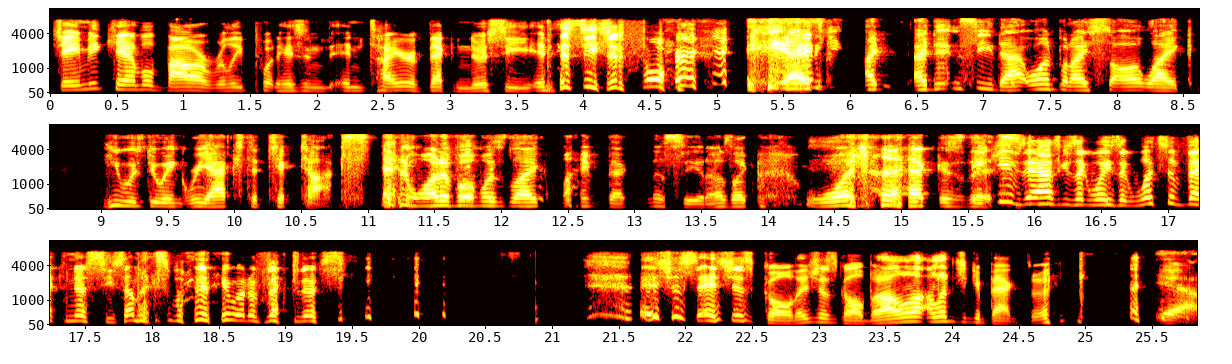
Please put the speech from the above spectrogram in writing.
Jamie Campbell Bower really put his in, entire Vecnussy his season four. yes, he, I didn't see that one, but I saw like he was doing reacts to TikToks, and one of them was like my Vecnussy, and I was like, what the heck is this? He keeps asking, he's like, well, he's like, what's a Vecnussy? Someone explain to me what a Vecnussy. it's just it's just gold. It's just gold. But I'll I'll let you get back to it. yeah.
